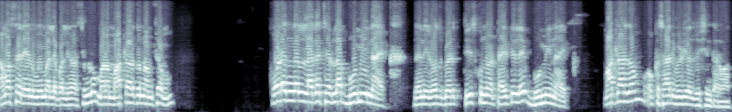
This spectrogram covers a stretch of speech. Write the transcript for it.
నమస్తే నేను మిమ్మల్నిపల్లి నరసింహులు. మనం మాట్లాడుతున్న అంశం కోడంగల్ లగచెర్ల భూమి నాయక్. నేను ఈరోజు పెడు తీసుకున్న టైటిలే భూమి నాయక్. మాట్లాడదాం ఒకసారి వీడియోలు చూసిన తర్వాత.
